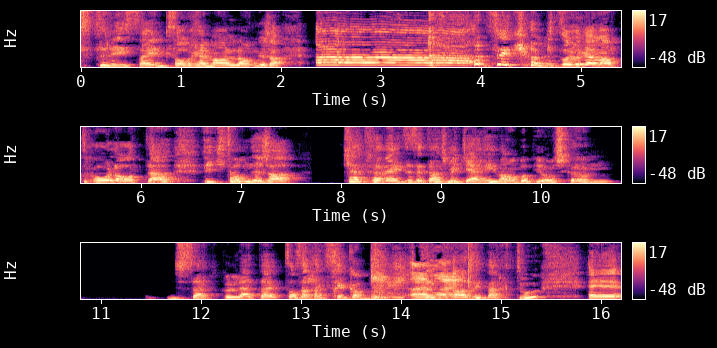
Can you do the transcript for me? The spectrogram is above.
tu les scènes qui sont vraiment longues, genre ah, sais comme qui durent vraiment trop longtemps, puis qui tombent de genre 90 étages, mais qui arrivent en bas, puis on juste comme du sang qui coule la tête. Tu sais, on s'entend qu'il serait comme Ah, ouais. écrasé partout. Euh,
